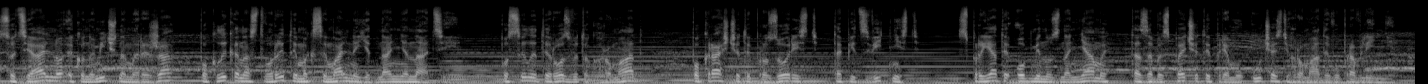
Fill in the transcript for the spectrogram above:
соціально-економічна мережа покликана створити максимальне єднання нації, посилити розвиток громад, покращити прозорість та підзвітність, сприяти обміну знаннями та забезпечити пряму участь громади в управлінні.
